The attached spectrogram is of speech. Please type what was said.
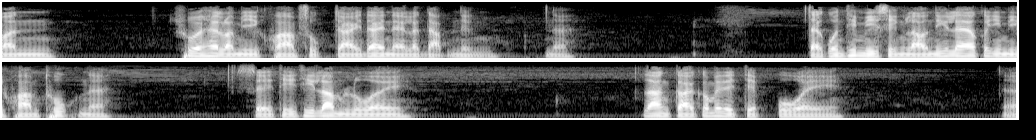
มันช่วยให้เรามีความสุขใจได้ในระดับหนึ่งนะแต่คนที่มีสิ่งเหล่านี้แล้วก็ยังมีความทุกข์นะเศรษฐีที่ร่ำรวย ร่างกายก็ไม่ได้เจ็บป่วยนะ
